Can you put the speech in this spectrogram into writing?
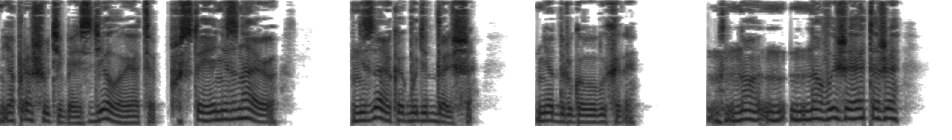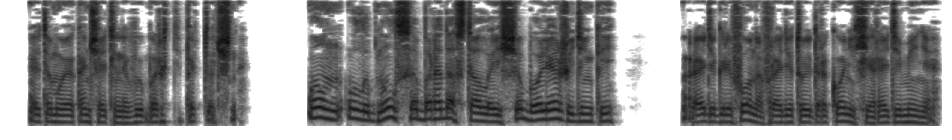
«Я прошу тебя, сделай это, просто я не знаю. Не знаю, как будет дальше. Нет другого выхода. «Но... но вы же это же...» «Это мой окончательный выбор, теперь точно». Он улыбнулся, борода стала еще более жиденькой. «Ради грифонов, ради той драконихи, ради меня.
